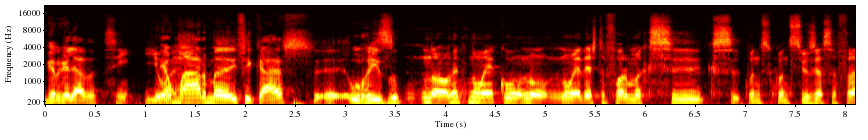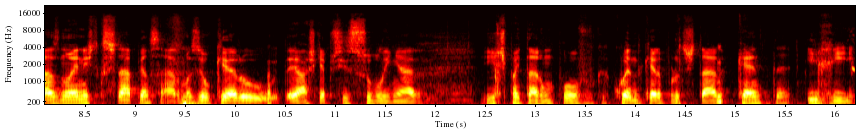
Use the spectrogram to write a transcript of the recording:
gargalhada. Sim, e eu É acho- uma arma eficaz, eh, o riso. Normalmente não é, com, não, não é desta forma que se, que se quando, se quando se usa essa frase, não é nisto que se está a pensar. Mas eu quero, eu acho que é preciso sublinhar e respeitar um povo que, quando quer protestar, canta e ri.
